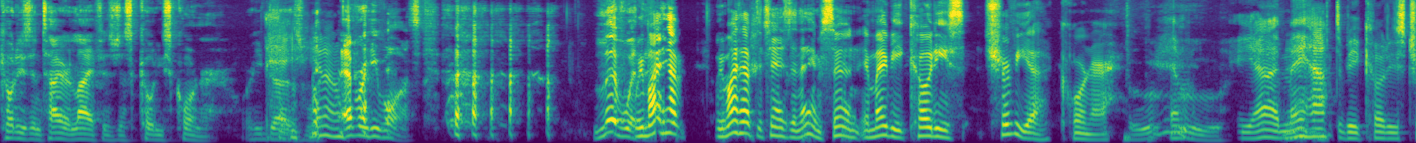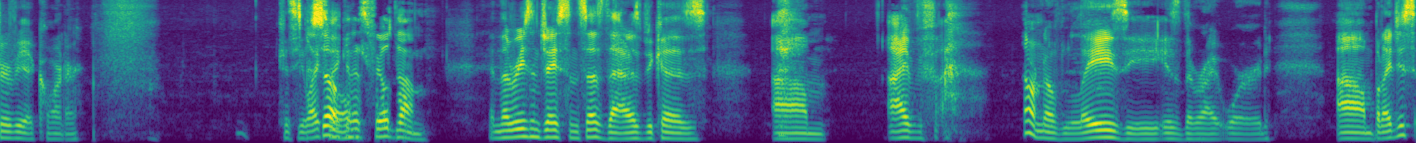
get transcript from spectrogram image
Cody's entire life is just Cody's corner where he does You know. whatever he wants. Live with We it. might have we might have to change the name soon. It may be Cody's Trivia Corner. Ooh. yeah, it may Yeah. have to be Cody's trivia corner. Because he likes So- making us feel dumb. And the reason Jason says that is because um I've I don't know if lazy is the right word. Um, but I just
